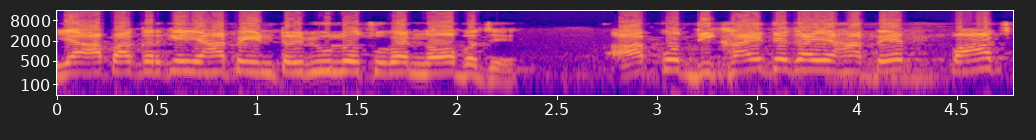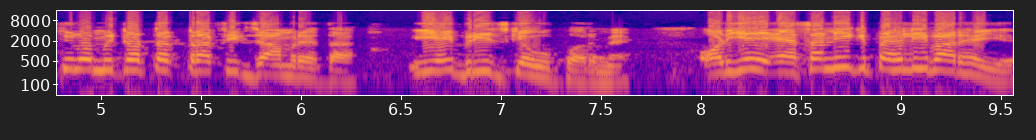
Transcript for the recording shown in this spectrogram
या आप आकर के यहाँ पे इंटरव्यू लो सुबह नौ बजे आपको दिखाई देगा यहाँ पे पांच किलोमीटर तक ट्रैफिक जाम रहता है यही ब्रिज के ऊपर में और ये ऐसा नहीं कि पहली बार है ये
